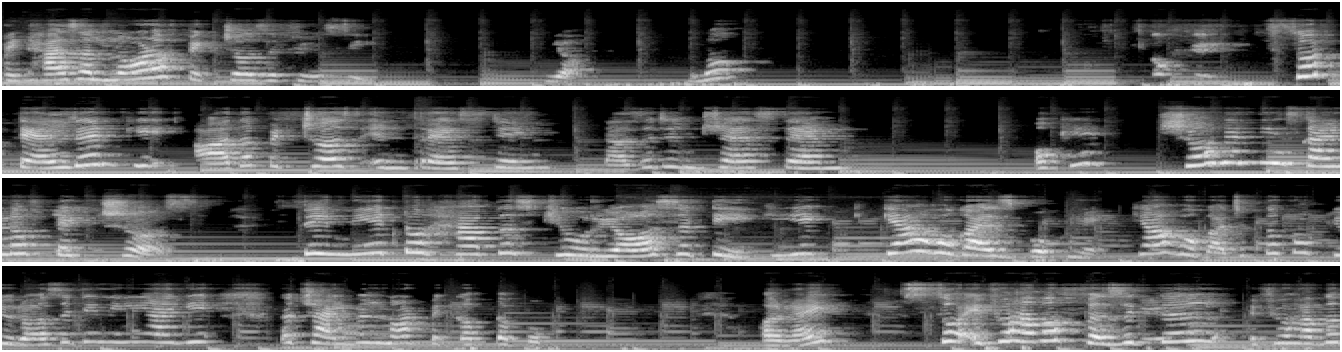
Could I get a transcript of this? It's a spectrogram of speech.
it has a lot of pictures if you see. Here you know? Okay. so tell them ki are the pictures interesting? Does it interest them? Okay? Show them these kind of pictures they need to have this curiosity कि ये क्या होगा इस बुक में क्या होगा जब तक वो curiosity नहीं आएगी the child will not pick up the book alright so if you have a physical if you have the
